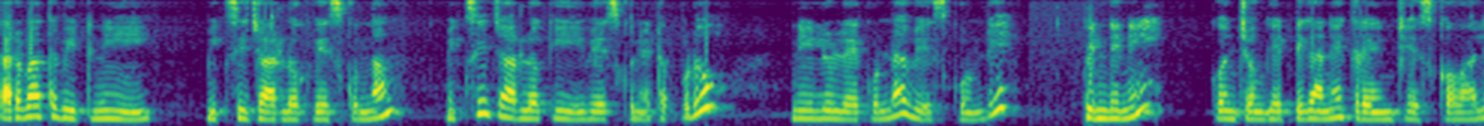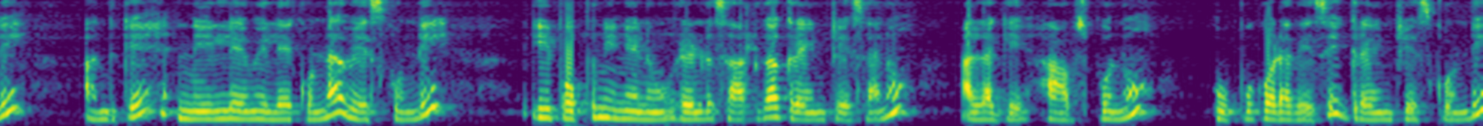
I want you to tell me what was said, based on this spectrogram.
తర్వాత వీటిని మిక్సీ జార్లోకి వేసుకుందాం. మిక్సీ జార్లోకి వేసుకునేటప్పుడు నీళ్ళు లేకుండా వేసుకోండి. పిండిని కొంచెం గట్టిగానే గ్రైండ్ చేసుకోవాలి. అందుకే నీళ్ళేమీ లేకుండా వేసుకోండి. ఈ పప్పుని నేను రెండు సార్లుగా గ్రైండ్ చేశాను. అలాగే హాఫ్ స్పూను ఉప్పు కూడా వేసి గ్రైండ్ చేసుకోండి.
